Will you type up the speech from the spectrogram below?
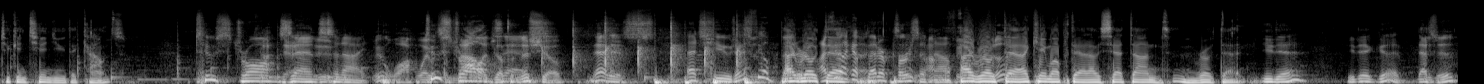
to continue that counts. Two strong God damn, Zens dude. tonight. We're gonna walk away Two with some strong knowledge up in this show. That is, that's huge. I just feel better. I, wrote feel that. like a better person I'm now. I wrote good. that. I came up with that. I sat down and wrote that. You did? You did good. That's you did.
